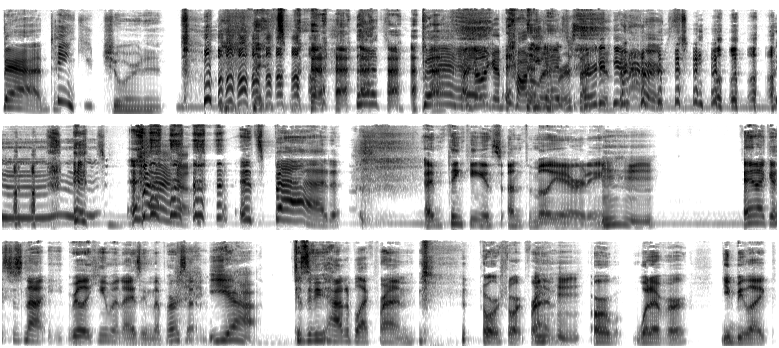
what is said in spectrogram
bad. Thank you, Jordan. It's bad. That's bad. I felt like a toddler You for a guys heard second. it here first. it's bad. it's bad. I'm thinking it's unfamiliarity. hmm And I guess just not really humanizing the person. Yeah. Because if you had a black friend or a short friend Mhm. or whatever, you'd be like,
